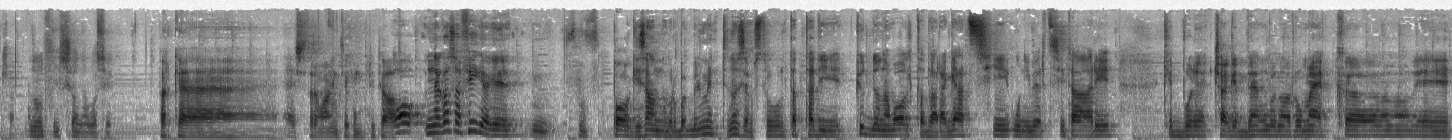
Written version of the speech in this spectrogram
cioè non funziona così. perché è estremamente complicato. Ho una cosa figa che f- pochi sanno probabilmente, noi siamo stati contattati più di una volta da ragazzi universitari che, vole- cioè che vengono a Romec eh, e,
